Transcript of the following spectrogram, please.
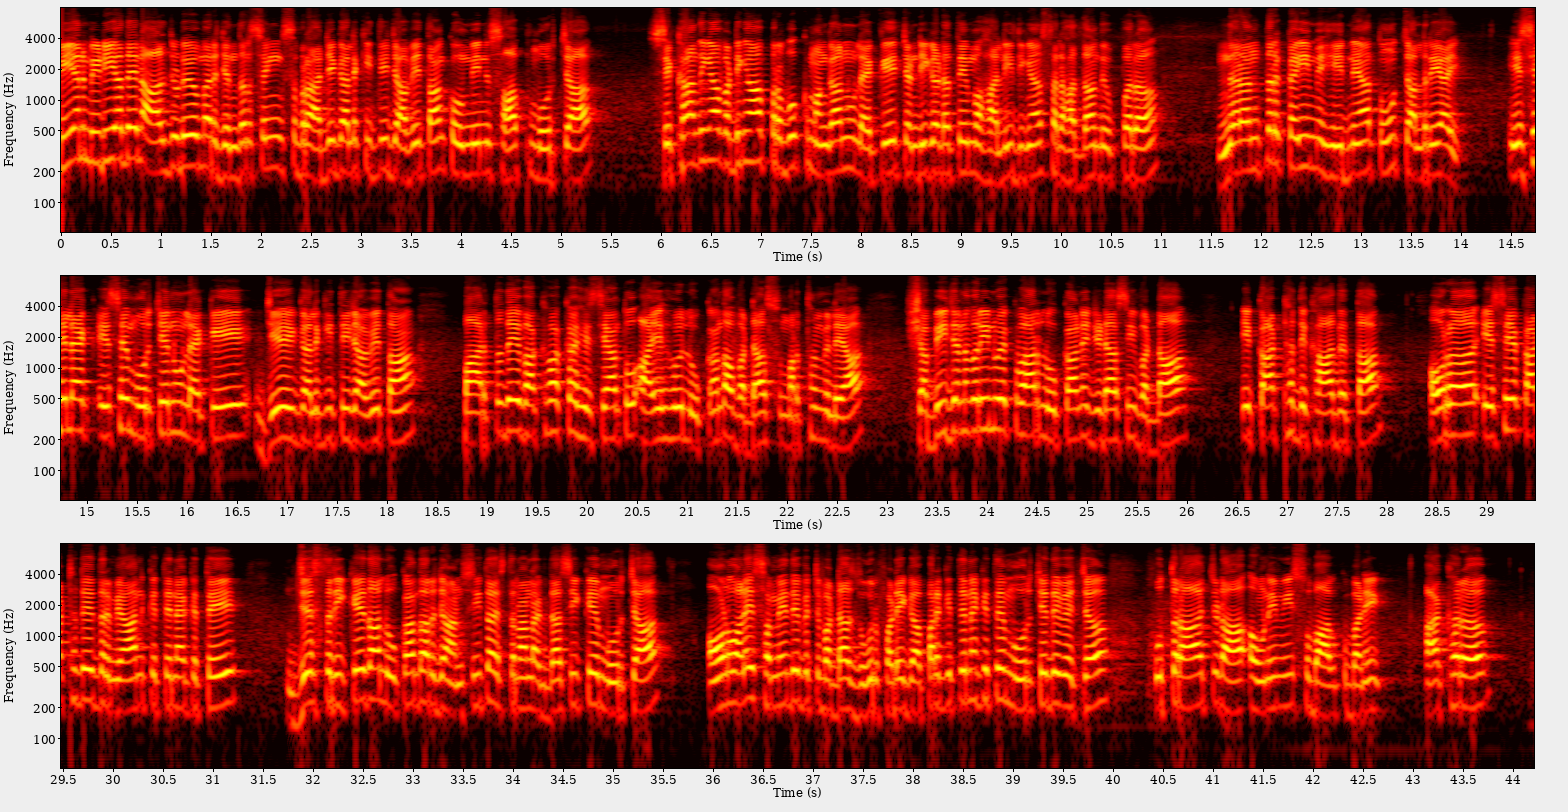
Peon media ਦੇ ਨਾਲ ਜੁੜੇ ਹੋ ਮੈਂ ਰਜਿੰਦਰ ਸਿੰਘ ਸਵਰਾਜ, ਜੇ ਗੱਲ ਕੀਤੀ ਜਾਵੇ ਤਾਂ ਕੌਮੀ ਇਨਸਾਫ ਮੋਰਚਾ ਸਿੱਖਾਂ ਦੀਆਂ ਵੱਡੀਆਂ ਪ੍ਰਮੁੱਖ ਮੰਗਾਂ ਨੂੰ ਲੈ ਕੇ ਚੰਡੀਗੜ੍ਹ ਅਤੇ ਮੋਹਾਲੀ ਦੀਆਂ ਸਰਹੱਦਾਂ ਦੇ ਉੱਪਰ ਨਿਰੰਤਰ ਕਈ ਮਹੀਨਿਆਂ ਤੋਂ ਚੱਲ ਰਿਹਾ ਹੈ ਇਸੇ ਲੈ ਇਸੇ ਮੋਰਚੇ ਨੂੰ ਲੈ ਕੇ ਜੇ ਗੱਲ ਕੀਤੀ ਜਾਵੇ ਤਾਂ ਭਾਰਤ ਦੇ ਵੱਖ-ਵੱਖ ਹਿੱਸਿਆਂ ਤੋਂ ਆਏ ਹੋਏ ਲੋਕਾਂ ਦਾ ਵੱਡਾ ਸਮਰਥਨ ਮਿਲਿਆ। 26 ਜਨਵਰੀ ਨੂੰ ਇੱਕ ਵਾਰ ਲੋਕਾਂ ਨੇ ਜਿਹੜਾ ਸੀ ਵੱਡਾ ਇਕੱਠ ਦਿਖਾ ਦਿੱਤਾ। ਔਰ ਇਸੇ ਇਕੱਠ ਦੇ ਦਰਮਿਆਨ ਕਿਤੇ ਨਾ ਕਿਤੇ ਜਿਸ ਤਰੀਕੇ ਦਾ ਲੋਕਾਂ ਦਾ ਰੁਝਾਨ ਸੀ ਤਾਂ ਇਸ ਤਰ੍ਹਾਂ ਲੱਗਦਾ ਸੀ ਕਿ ਮੋਰਚਾ ਆਉਣ ਵਾਲੇ ਸਮੇਂ ਦੇ ਵਿੱਚ ਵੱਡਾ ਜ਼ੋਰ ਫੜੇਗਾ, ਪਰ ਕਿਤੇ ਨਾ ਕਿਤੇ ਮੋਰਚੇ ਦੇ ਵਿੱਚ ਉਤਰਾ ਚੜਾ ਆਉਣੇ ਵੀ ਸੁਭਾਵਿਕ ਬਣੇ। ਆਖਰ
